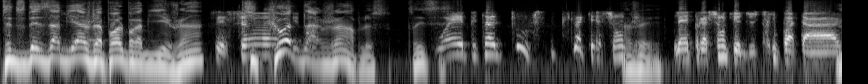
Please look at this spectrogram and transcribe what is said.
C'est du déshabillage de Paul pour habiller Jean. C'est ça. Qui coûte de l'argent en plus. Oui, puis t'as tout, toute la question, Ah, l'impression qu'il y a du tripotage,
